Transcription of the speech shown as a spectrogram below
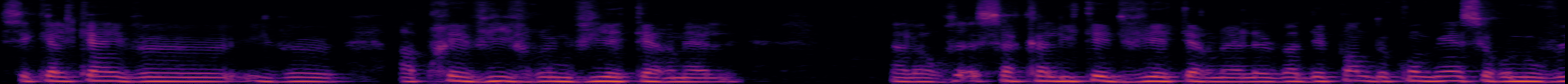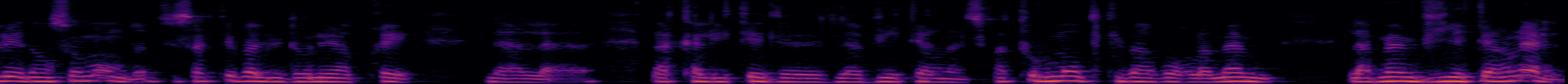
si quelqu'un il veut après vivre une vie éternelle, alors sa qualité de vie éternelle, elle va dépendre de combien se renouveler dans ce monde. C'est ça qui va lui donner après la, la, la qualité de, de, la vie éternelle. C'est pas tout le monde qui va avoir la même, la même vie éternelle.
